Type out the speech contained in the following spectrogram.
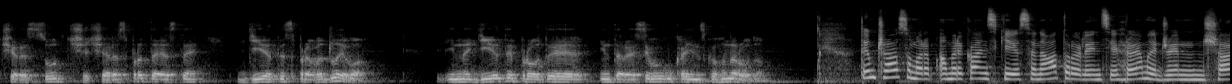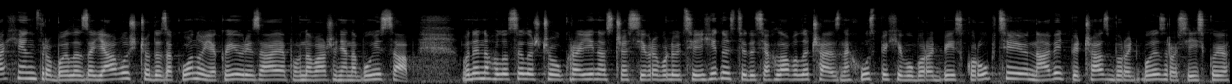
через суд чи через протести діяти справедливо і не діяти проти інтересів українського народу. Тим часом американські сенатори Лінсі Грем і Джин Шахін зробили заяву щодо закону, який урізає повноваження НАБУ і САП. Вони наголосили, що Україна з часів революції гідності досягла величезних успіхів у боротьбі з корупцією навіть під час боротьби з російською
